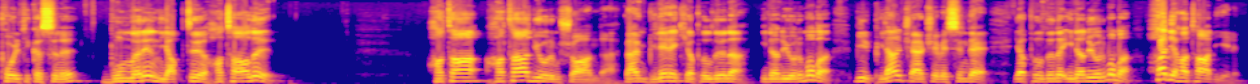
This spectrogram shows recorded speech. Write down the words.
politikasını bunların yaptığı hatalı hata hata diyorum şu anda. Ben bilerek yapıldığına inanıyorum ama bir plan çerçevesinde yapıldığına inanıyorum ama hadi hata diyelim.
